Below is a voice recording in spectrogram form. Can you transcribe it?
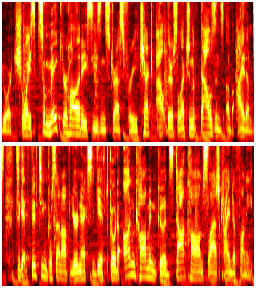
your choice. So make your holiday season stress free. Check out their selection of thousands of items. To get 15% off your next gift, go to uncommongoods.com slash kinda funny.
